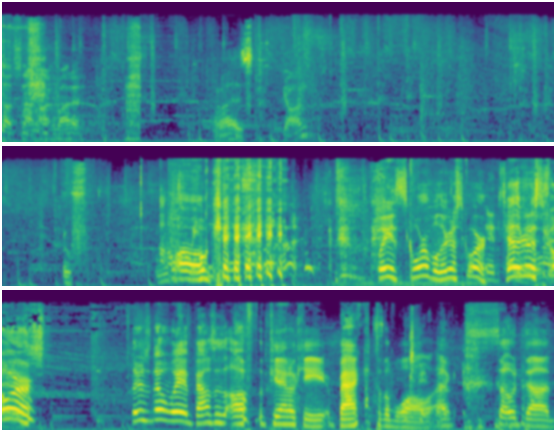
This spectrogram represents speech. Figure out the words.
Let's not talk about it. it was. Gone? Oof. Oh, okay. Wait, it's scoreable. They're gonna score. It yeah, they're gonna totally score. Is. There's no way it bounces off the piano key back to the wall. I'm so done.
